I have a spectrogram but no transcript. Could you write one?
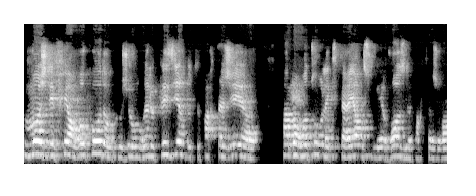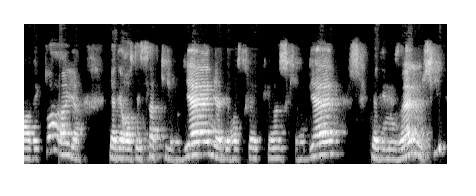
moi, je l'ai fait en repos, donc j'aurai le plaisir de te partager euh, à mon retour l'expérience où les roses le partageront avec toi. Hein. Il, y a, il, y a, des roses des sables qui reviennent, il y a des roses très qui reviennent, il y a des nouvelles aussi.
